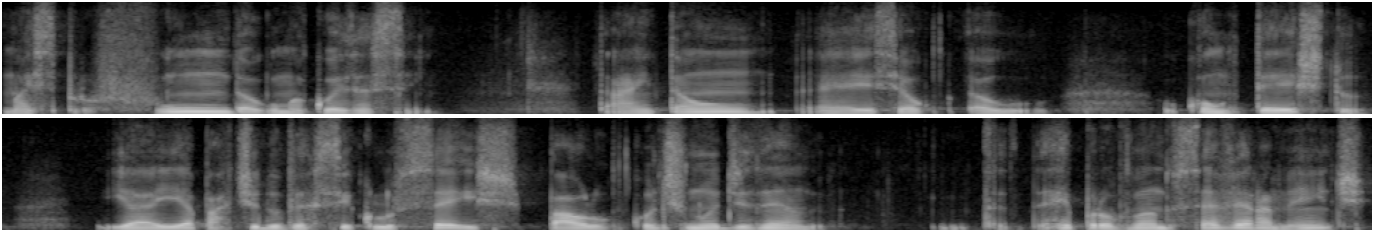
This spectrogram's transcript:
mais profunda alguma coisa assim tá? Então é, esse é o, é o, o contexto. E aí a partir do versículo 6 Paulo continua dizendo reprovando severamente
